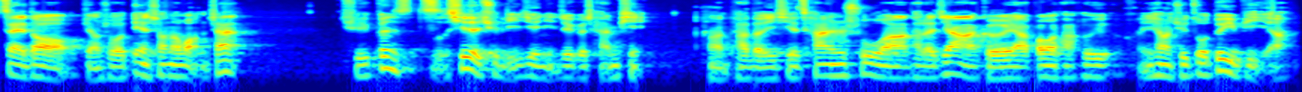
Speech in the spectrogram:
再到，比方说电商的网站，去更仔细的去理解你这个产品。啊，它的一些参数啊，它的价格呀，包括它会很想去做对比啊，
